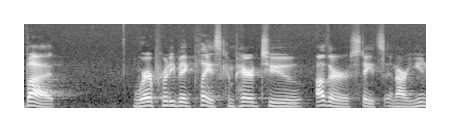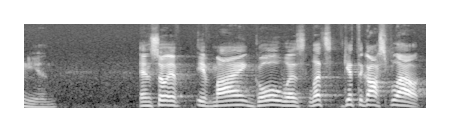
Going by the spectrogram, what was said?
but we're a pretty big place compared to other states in our union. And so, if, if my goal was, let's get the gospel out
